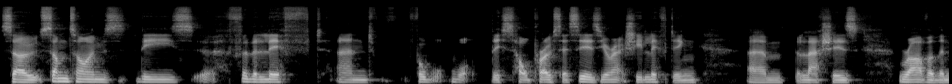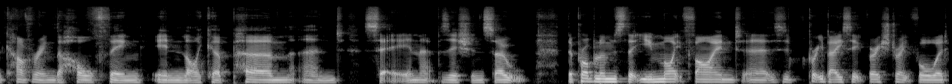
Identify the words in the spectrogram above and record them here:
So sometimes these, uh, for the lift and for w- what this whole process is, you're actually lifting um, the lashes rather than covering the whole thing in like a perm and set it in that position. So the problems that you might find, uh, this is pretty basic, very straightforward.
